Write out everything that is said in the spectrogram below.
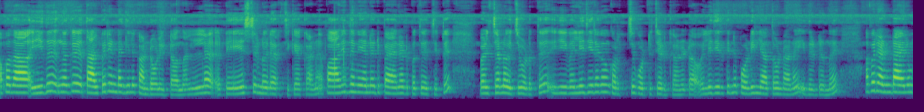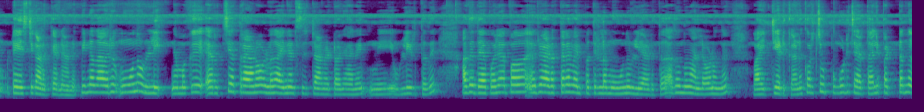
അപ്പോൾ അതാ ഇത് നിങ്ങൾക്ക് താല്പര്യം ഉണ്ടെങ്കിൽ കണ്ടോളിട്ടോ നല്ല ടേസ്റ്റ് ഉള്ള ഒരു ഇറച്ചി കേക്കാണ് അപ്പോൾ ആദ്യം തന്നെ ഞാൻ ഒരു പാൻ അടുപ്പത്ത് വെച്ചിട്ട് വെളിച്ചെണ്ണ ഒഴിച്ച് കൊടുത്ത് ഈ വലിയ ജീരകം കുറച്ച് പൊട്ടിച്ചെടുക്കുകയാണ് കേട്ടോ. വലിയ ജീരകത്തിന്റെ പൊടി ഇല്ലാത്തതുകൊണ്ടാണ് ഇത് അപ്പോൾ രണ്ടായാലും ടേസ്റ്റ് കണക്ക് തന്നെയാണ്. പിന്നെ അതാ ഒരു മൂന്ന് ഉള്ളി നമുക്ക് ഇറച്ചി എത്രയാണോ ഉള്ളത് അതിനനുസരിച്ചിട്ടാണ് കേട്ടോ ഞാൻ ഈ ഉള്ളി എടുത്തത്. അത് ഇതേപോലെ അപ്പോൾ ഒരു ഇടത്തരം വലുപ്പത്തിലുള്ള മൂന്ന് ഉള്ളിയാണ് എടുത്തത്. അതൊന്ന് നല്ലോണം ഒന്ന് വയറ്റിയെടുക്കുകയാണ് കുറച്ച് ഉപ്പും കൂടി ചേർത്താൽ പെട്ടെന്ന്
